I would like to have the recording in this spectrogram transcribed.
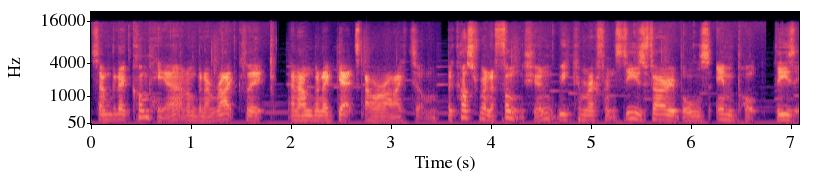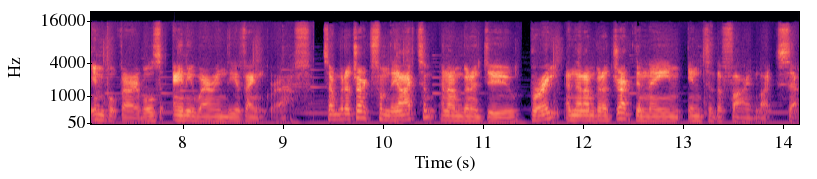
So I'm going to come here and I'm going to right click and I'm going to get our item. Because we're in a function, we can reference these variables input, these input variables anywhere in the event graph. So I'm going to drag from the item and I'm going to do break and then I'm going to drag the name into the find like so.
